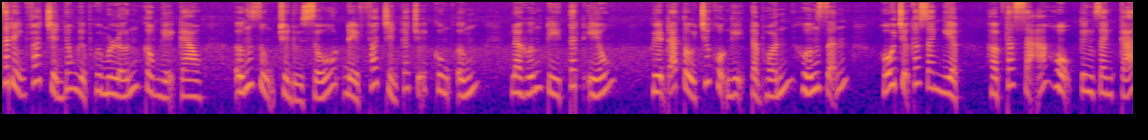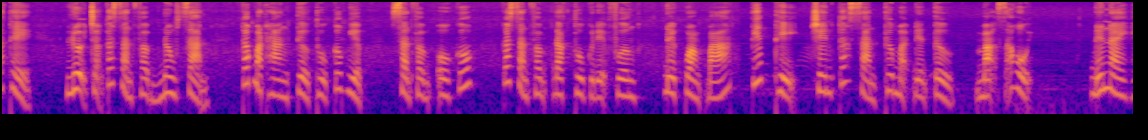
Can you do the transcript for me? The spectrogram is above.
xác định phát triển nông nghiệp quy mô lớn công nghệ cao ứng dụng chuyển đổi số để phát triển các chuỗi cung ứng là hướng đi tất yếu. Huyện đã tổ chức hội nghị tập huấn, hướng dẫn, hỗ trợ các doanh nghiệp, hợp tác xã, hộ kinh doanh cá thể lựa chọn các sản phẩm nông sản, các mặt hàng tiểu thủ công nghiệp, sản phẩm ô cốp, các sản phẩm đặc thù của địa phương để quảng bá, tiếp thị trên các sàn thương mại điện tử, mạng xã hội. Đến nay,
